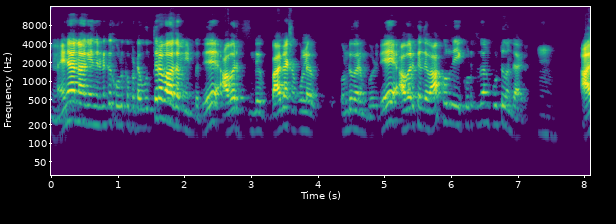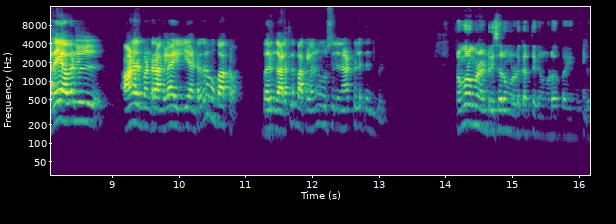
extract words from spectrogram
நயனா நாகேந்திரனுக்கு கொடுக்கப்பட்ட உத்தரவாதம் என்பது அவர் இந்த பாஜகக்குள்ள கொண்டு வரும் பொழுதே அவருக்கு இந்த வாக்குறுதியை கொடுத்து தான் கூட்டு வந்தார்கள். அதை அவர்கள் ஆனர் பண்றாங்களா இல்லையான்றதை நம்ம பார்க்கலாம். வருங்காலத்தில் பார்க்கலாம்னு ஒரு சில நாட்களில் தெரிஞ்சு போயிடும் ரொம்ப ரொம்ப நன்றி சார். உங்களோட கருத்துக்கள் நம்மளோட பகிர்ந்து.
